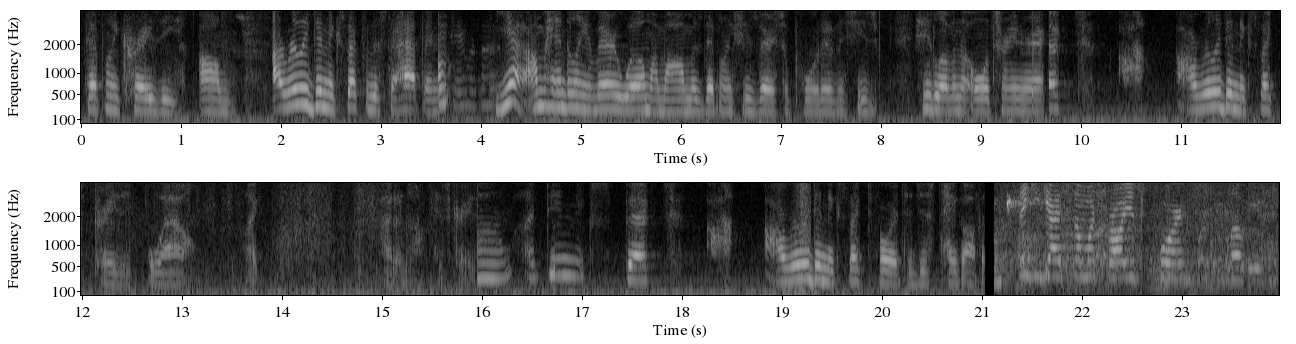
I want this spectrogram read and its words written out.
It's definitely crazy. Um, I really didn't expect for this to happen. Okay with that? Yeah, I'm handling it very well. My mom is definitely she's very supportive and she's she's loving the old train wreck. I, I really didn't expect crazy. Wow, like I don't know, it's crazy. Um, I didn't expect. I, I really didn't expect for it to just take off. Thank you guys so much for all your support. Love you.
